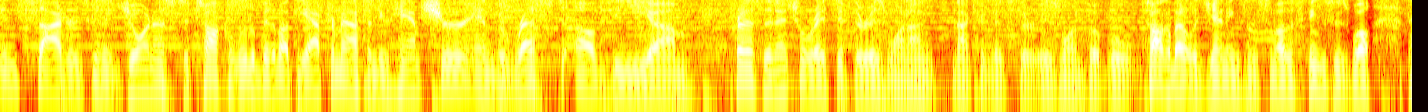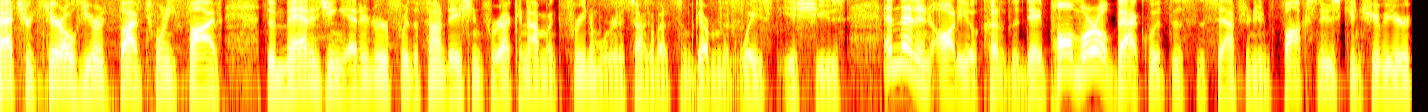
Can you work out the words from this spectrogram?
insider, is going to join us to talk a little bit about the aftermath of New Hampshire and the rest of the um, presidential race, if there is one. I'm not convinced there is one, but we'll talk about it with Jennings and some other things as well. Patrick Carroll here at 525, the managing editor for the Foundation for Economic Freedom. We're going to talk about some government waste issues and then an audio cut of the day. Paul Mauro back with us this afternoon, Fox News contributor,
